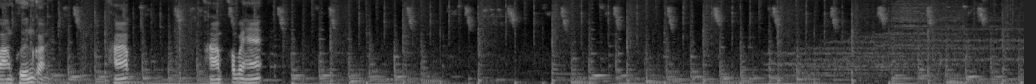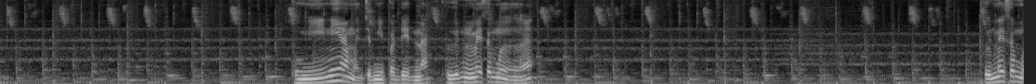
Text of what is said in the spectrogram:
วางพื้นก่อนพับพับเข้าไปฮะตรงนี้เนี่ยเหมือนจะมีประเด็นนะ พื้นมันไม่เสมอ พื้นไม่เสม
